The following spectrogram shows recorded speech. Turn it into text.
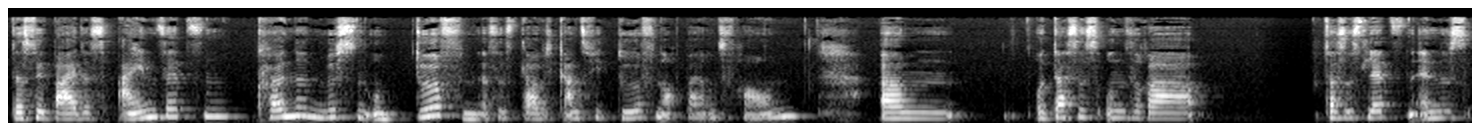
dass wir beides einsetzen können, müssen und dürfen. Es ist, glaube ich, ganz viel dürfen auch bei uns Frauen. Ähm, und das ist unserer, das ist letzten Endes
